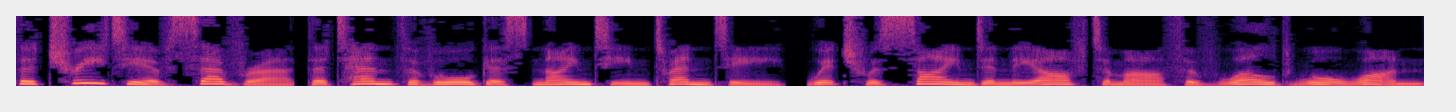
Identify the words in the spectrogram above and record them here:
The Treaty of Sèvres, the 10th of August 1920, which was signed in the aftermath of World War I,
